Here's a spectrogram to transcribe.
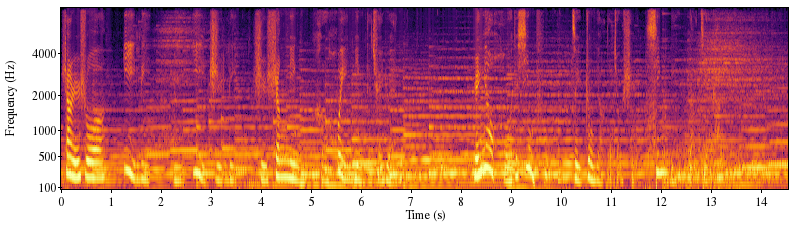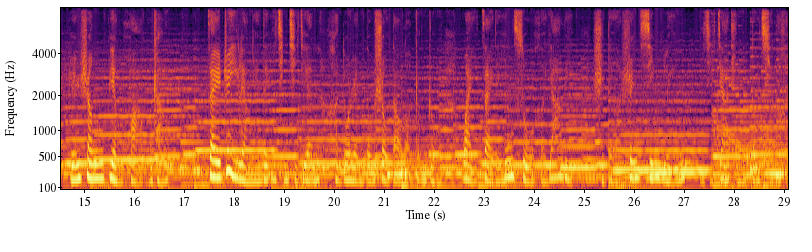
上人说，毅力。与意志力是生命和慧命的泉源。人要活得幸福，最重要的就是心理要健康。人生变化无常，在这一两年的疫情期间，很多人都受到了种种外在的因素和压力，使得身心灵以及家庭都起了很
